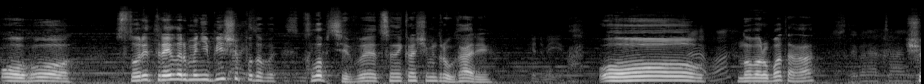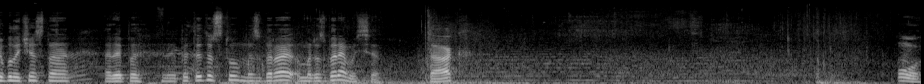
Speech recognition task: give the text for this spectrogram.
Ого! Сторі трейлер мені більше подобається. Хлопці, ви це найкращий мій друг, Гаррі. О, нова робота, га? Що буде час на репе... репетиторство, ми, збира... ми розберемося. Так. О,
